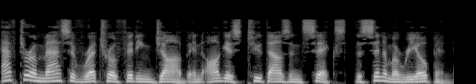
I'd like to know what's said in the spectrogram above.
After a massive retrofitting job in August 2006, the cinema reopened.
